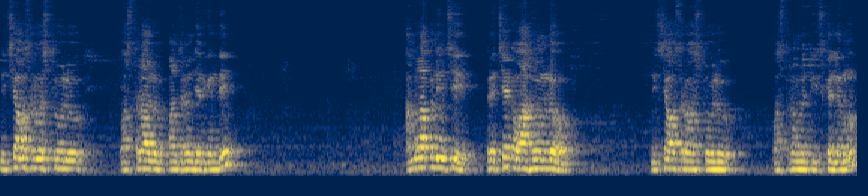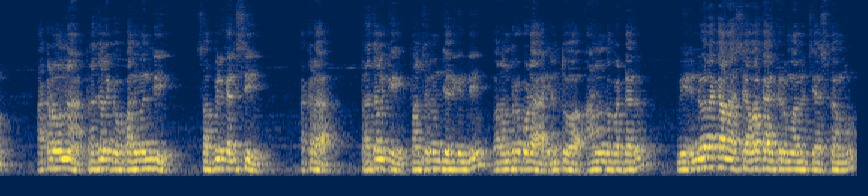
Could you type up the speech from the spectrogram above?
నిత్యావసర వస్తువులు వస్త్రాలు పంచడం జరిగింది. అమలాపురం నుంచి ప్రత్యేక వాహనంలో నిత్యావసర వస్తువులు వస్త్రంలో తీసుకెళ్ళాము. అక్కడ ఉన్న ప్రజలకు పది మంది సభ్యులు కలిసి అక్కడ ప్రజలకి పంచడం జరిగింది. వారందరూ కూడా ఎంతో ఆనందపడ్డారు. మేము ఎన్నో రకాల సేవా కార్యక్రమాలు చేస్తాము.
